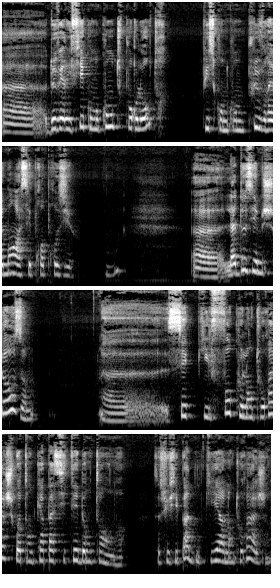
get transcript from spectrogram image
euh, de vérifier qu'on compte pour l'autre, puisqu'on ne compte plus vraiment à ses propres yeux. Hein. Euh, la deuxième chose, euh, c'est qu'il faut que l'entourage soit en capacité d'entendre. Ça suffit pas qu'il y ait un entourage. Hein.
